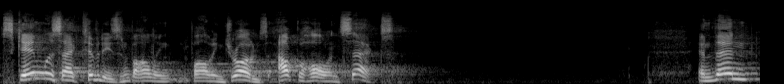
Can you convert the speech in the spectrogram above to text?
scandalous activities involving, involving drugs, alcohol, and sex. And then,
